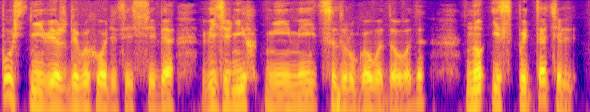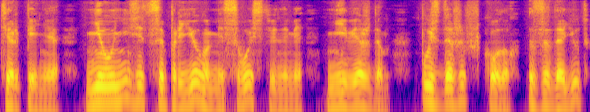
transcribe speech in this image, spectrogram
Пусть невежды выходят из себя, ведь у них не имеется другого довода, но испытатель терпения не унизится приемами, свойственными невеждам, пусть даже в школах задают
